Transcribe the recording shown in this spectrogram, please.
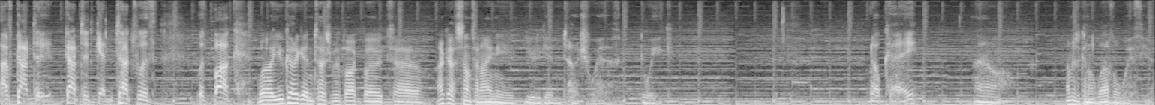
I've got to got to get in touch with with Buck. Well, you've got to get in touch with Buck, but uh, I got something I need you to get in touch with, Dweek. Okay. Now, I'm just going to level with you.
